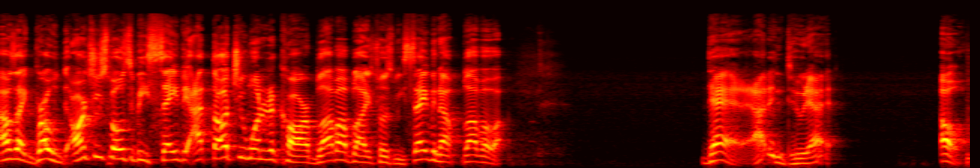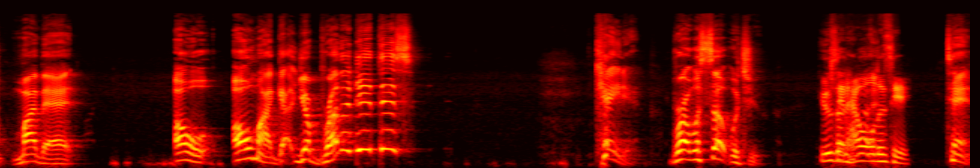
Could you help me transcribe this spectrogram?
I was like, bro, aren't you supposed to be saving? I thought you wanted a car, blah, blah, blah. You're supposed to be saving up, blah, blah, blah. Dad, I didn't do that. Oh, my bad. Oh, oh my God. Your brother did this? Kaden, bro, what's up with you? He was And like, how "What?" old is he? 10.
